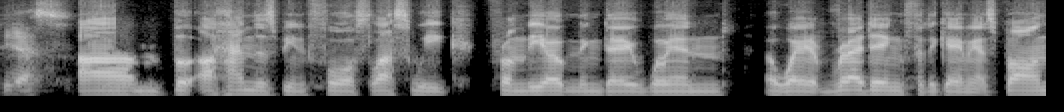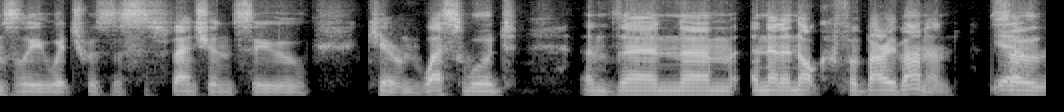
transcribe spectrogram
Yes. Um, but a hand has been forced last week from the opening day win away at Reading for the game against Barnsley, which was the suspension to Keiren Westwood, and then um, and then a knock for Barry Bannan. Yeah. So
